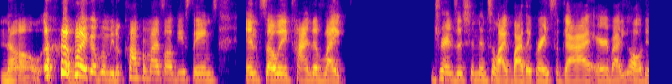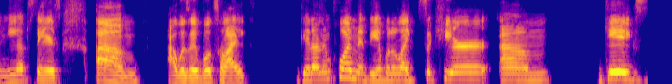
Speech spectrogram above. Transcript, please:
no mm-hmm. like for me to compromise all these things and so it kind of like transitioned into like by the grace of God, everybody holding me upstairs. Um, I was able to like get unemployment, be able to like secure um gigs,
